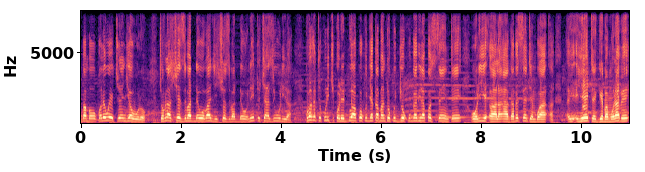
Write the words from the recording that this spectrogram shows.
gamba okolewo ekyenjawulo kyovula kiki ezibaddewo bangi kiki ezibaddewo naye tokyaziwulira. Kubanga tekuli kikoleddwako okujjako abantu okujja okugabirako sente oli agabe sente mbw yeetege bamulabe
